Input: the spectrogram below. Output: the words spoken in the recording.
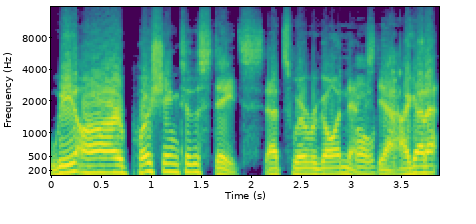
We are pushing to the States. That's where we're going next. Oh, okay. Yeah. I got to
